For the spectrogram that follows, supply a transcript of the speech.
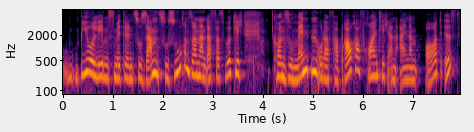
Bio-Lebensmittel zusammenzusuchen, sondern dass das wirklich konsumenten- oder verbraucherfreundlich an einem Ort ist.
